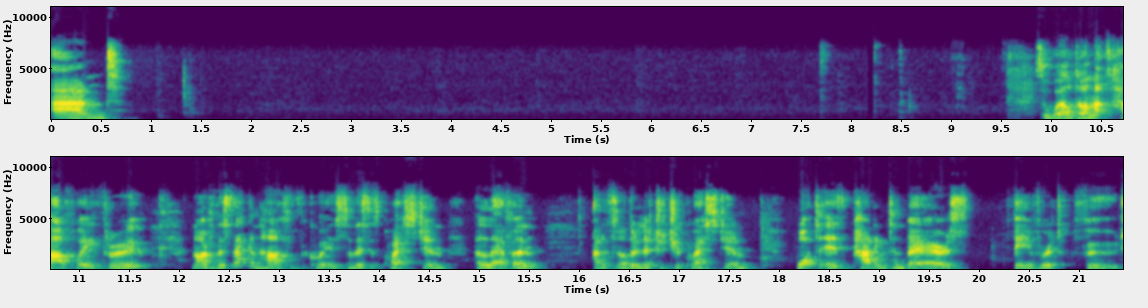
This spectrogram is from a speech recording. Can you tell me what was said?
and So well done, that's halfway through. Now for the second half of the quiz, so this is question 11, and it's another literature question. What is Paddington Bear's favourite food?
